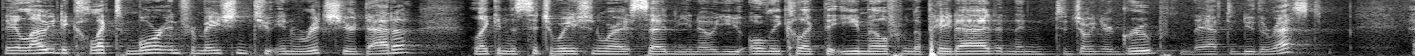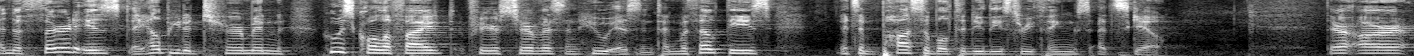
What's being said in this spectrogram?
They allow you to collect more information to enrich your data, like in the situation where I said, you know, you only collect the email from the paid ad and then to join your group, they have to do the rest. And the third is they help you determine who's qualified for your service and who isn't. And without these, it's impossible to do these three things at scale. There are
